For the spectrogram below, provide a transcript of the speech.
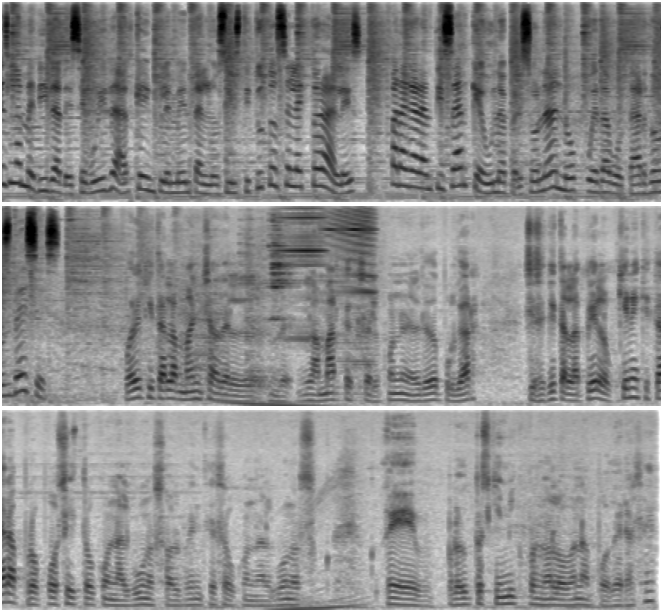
es la medida de seguridad que implementan los institutos electorales para garantizar que una persona no pueda votar dos veces. Puede quitar la mancha de la marca que se le pone en el dedo pulgar si se quita la piel, lo quieren quitar a propósito con algunos solventes o con algunos eh, productos químicos, pues no lo van a poder hacer.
